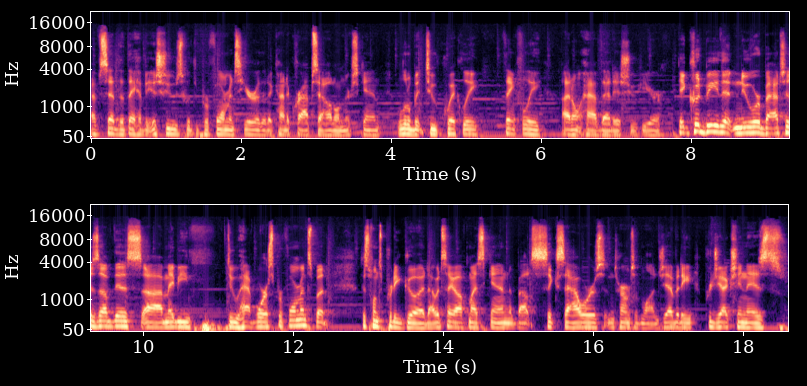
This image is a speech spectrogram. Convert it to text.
have said that they have issues with the performance here, that it kind of craps out on their skin a little bit too quickly. Thankfully, I don't have that issue here. It could be that newer batches of this uh, maybe do have worse performance, but this one's pretty good. I would say off my skin about six hours in terms of longevity. Projection is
